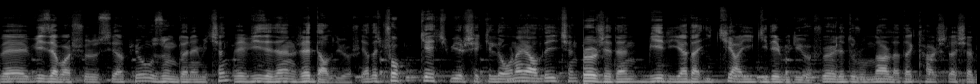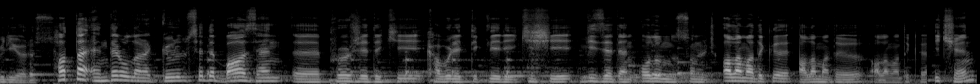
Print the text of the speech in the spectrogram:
ve vize başvurusu yapıyor uzun dönem için ve vizeden red alıyor. Ya da çok geç bir şekilde onay aldığı için projeden bir ya da iki ayı gidebiliyor. Böyle durumlarla da karşılaşabiliyoruz. Hatta ender olarak görülse de bazen e, projedeki kabul ettikleri kişi vizeden olumlu sonuç alamadığı, alamadığı, alamadığı alamadıkları için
